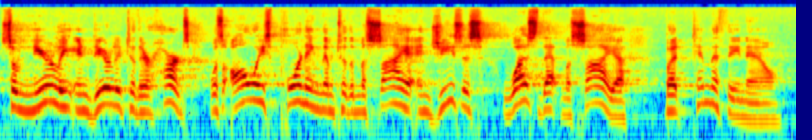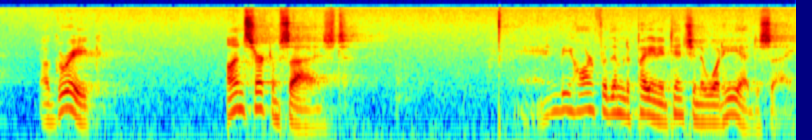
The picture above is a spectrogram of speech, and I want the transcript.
so nearly and dearly to their hearts was always pointing them to the Messiah, and Jesus was that Messiah. But Timothy, now a Greek, uncircumcised, it'd be hard for them to pay any attention to what he had to say.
